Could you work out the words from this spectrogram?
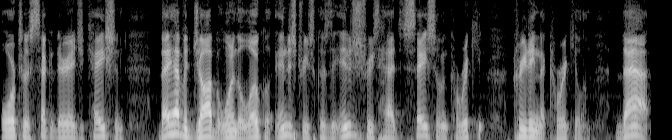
or to a secondary education, they have a job at one of the local industries because the industries had to say so in curricu- creating that curriculum. That,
